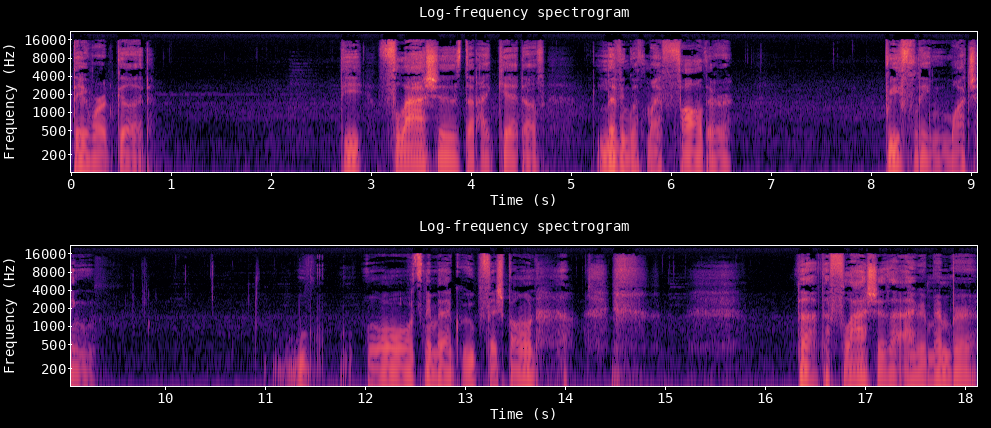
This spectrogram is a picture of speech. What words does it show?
they weren't good. The flashes that I get of living with my father briefly watching what's the name of that group? Fishbone? The the flashes I remember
